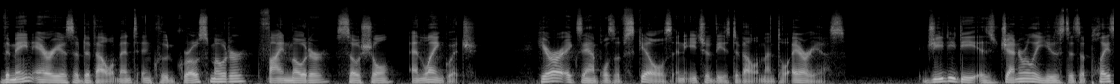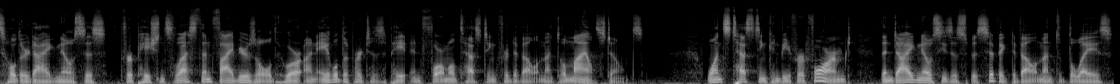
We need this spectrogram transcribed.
The main areas of development include gross motor, fine motor, social, and language. Here are examples of skills in each of these developmental areas. GDD is generally used as a placeholder diagnosis for patients less than 5 years old who are unable to participate in formal testing for developmental milestones. Once testing can be performed, then diagnoses of specific developmental delays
